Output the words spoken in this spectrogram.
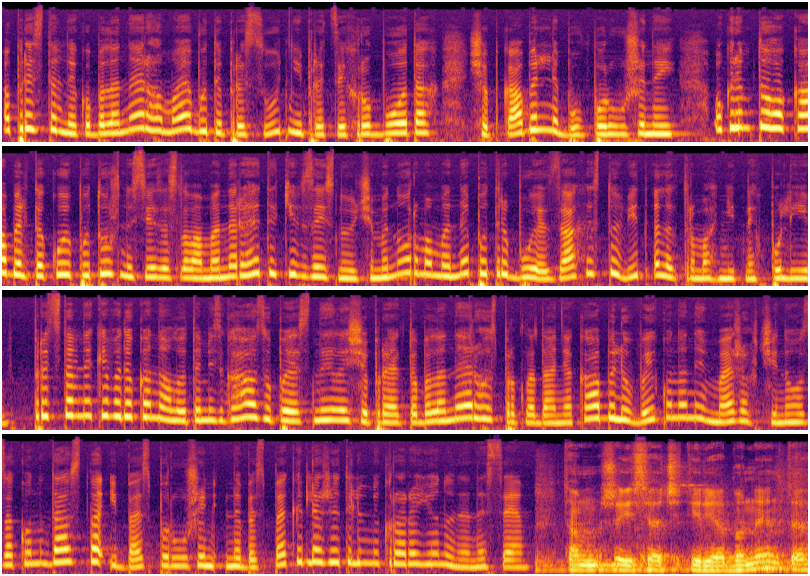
А представник обленерго має бути присутній при цих роботах, щоб кабель не був порушений. Окрім того, кабель такої потужності, за словами енергетиків, за існуючими нормами не потребує захисту від електромагнітних полів. Представники водоканалу та міськгазу пояснили, що проект обленерго з прокладання кабелю виконаний в межах чинного законодавства і без порушень. Небезпеки для жителів мікрорайону не несе. Там 64 абонента.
